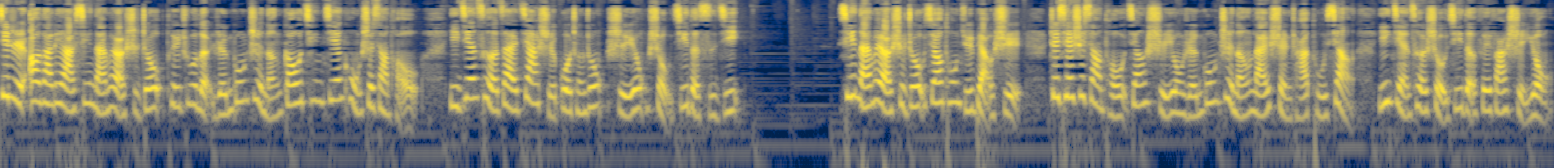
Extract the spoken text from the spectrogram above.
近日，澳大利亚新南威尔士州推出了人工智能高清监控摄像头，以监测在驾驶过程中使用手机的司机。新南威尔士州交通局表示，这些摄像头将使用人工智能来审查图像，以检测手机的非法使用，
